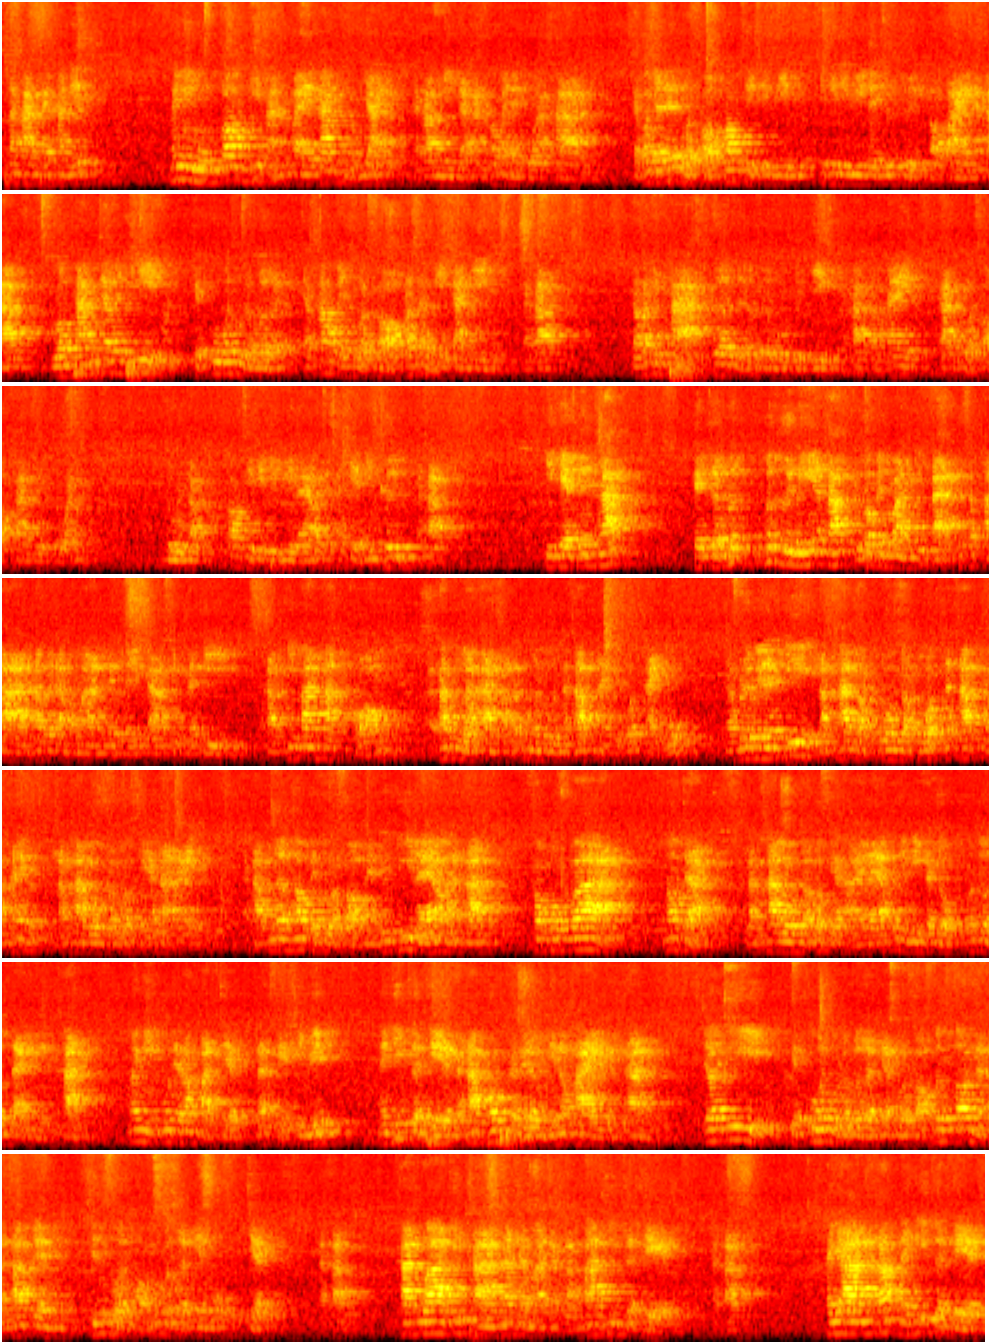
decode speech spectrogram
ธนาคารไทยพาณิชย์ไม่มีมุมกล้องที่หันไปด้านถนนใหญ่นะครับ มีแต่หันเข้าไปในตัวอาคาร แต่ก็จะได้ตรวจสอบกล้อง CCTV CCTV ในจุดอื่นต่อไปนะครับ รวมทั้งเจ้าหน้าที่เก็บกู้วัตถุระเบิด จะเข้าไปตรวจสอบรัศมีการยิงนะครับแล้วก็ทิศทางเพื่อเหลือระบุจุดยิงนะครับทำให้การตรวจสอบการสืบสวน ดูกับกล้อง CCTV แล้วจะชัดเจนยิ่งขึ้นนะครับ อีกเหตุหนึ่งครับเหตุเกิดเมื่อเมื่อคืนนี้นะครับถือว่าเป็นวันที่ 8 พฤษภา่บ้านพักของท่านตุลาการสารรัฐธรรมนูญนะครับนายสุพจน์ไข่มุกนบริเวณที่หลังคาจอดโรงจอดรถนะครับทำให้หลังคาโรงจอดรถเสียหายนะครับเมื่อเข้าไปตรวจสอบในพื้นที่แล้วนะครับ ก็พบว่านอกจากหลังคาโรงจอดรถเสียหายแล้วก็ยังมีกระจกรถยนต์แตกอีกหนึ่งคันไม่มีผู้ได้รับบาดเจ็บและเสียชีวิต ในที่เกิดเหตุนะครับพบกระเดื่องนิรภัยหนึ่งอันเจ้าที่เก็บกู้วัตถุระเบิดเนี่ยตรวจสอบเบื้องต้นนะครับ เป็นชิ้นส่วนของระเบิด M67 นะครับคาดว่าทิศทางน่าจะมาจากหลังบ้านที่เกิดเหตุนะครับพยานนะครับในที่เกิดเหตุ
